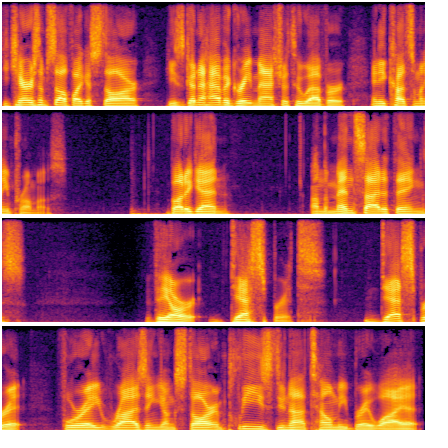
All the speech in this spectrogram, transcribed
He carries himself like a star. He's going to have a great match with whoever, and he cuts money promos. But again, on the men's side of things, they are desperate, desperate for a rising young star. And please do not tell me Bray Wyatt.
